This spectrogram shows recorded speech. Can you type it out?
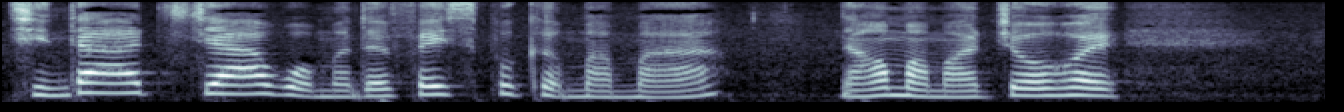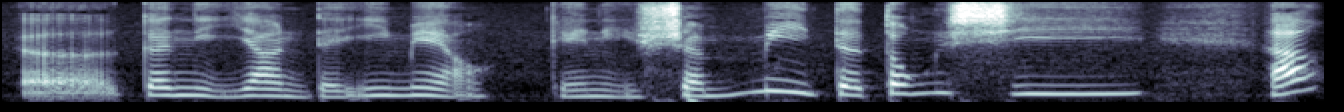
请大家加我们的 Facebook 妈妈，然后妈妈就会呃跟你要你的 email，给你神秘的东西。好，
